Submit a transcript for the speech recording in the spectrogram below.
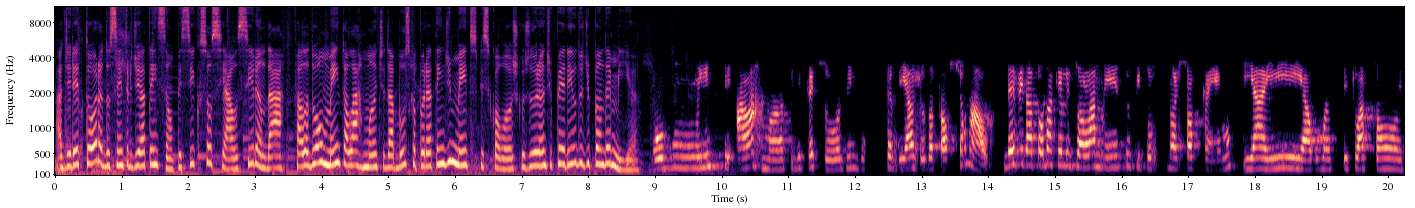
A diretora do Centro de Atenção Psicossocial Cirandar fala do aumento alarmante da busca por atendimentos psicológicos durante o período de pandemia. Houve um índice alarmante de pessoas em busca de ajuda profissional, devido a todo aquele isolamento que todos nós sofremos, e aí algumas situações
